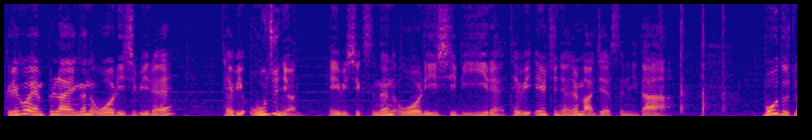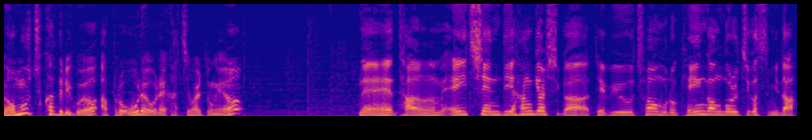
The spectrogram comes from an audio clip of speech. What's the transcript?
그리고 엠플라잉은 5월 20일에 데뷔 5주년, AB6IX는 5월 22일에 데뷔 1주년을 맞이했습니다. 모두 너무 축하드리고요. 앞으로 오래오래 같이 활동해요. 네, 다음 H&D 한결 씨가 데뷔 후 처음으로 개인 광고를 찍었습니다.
